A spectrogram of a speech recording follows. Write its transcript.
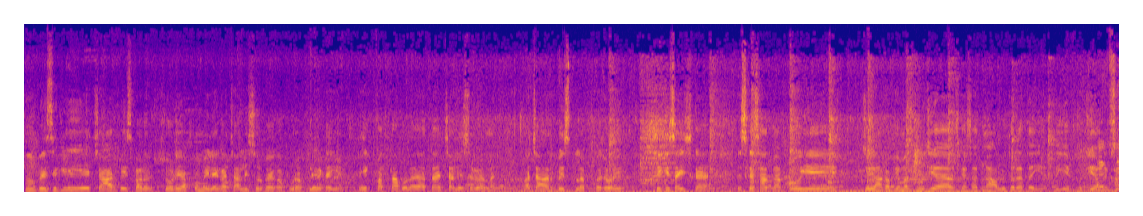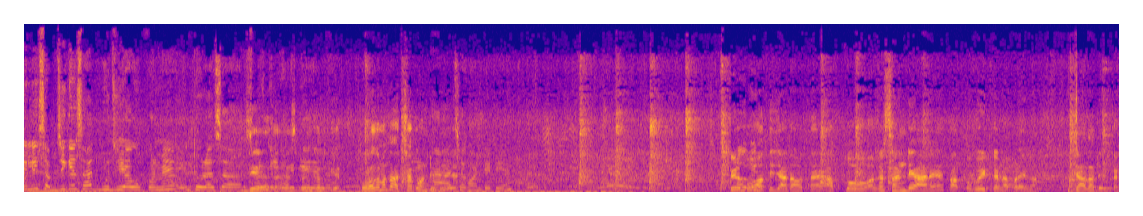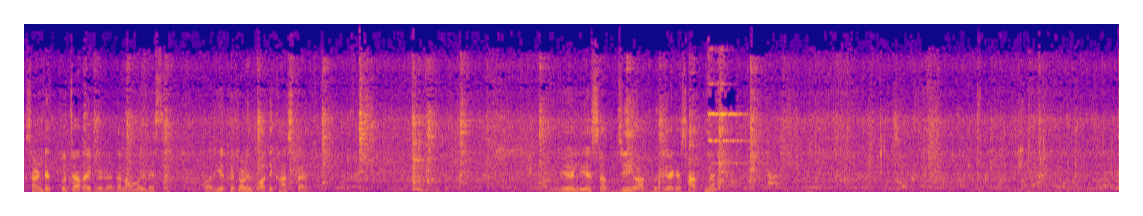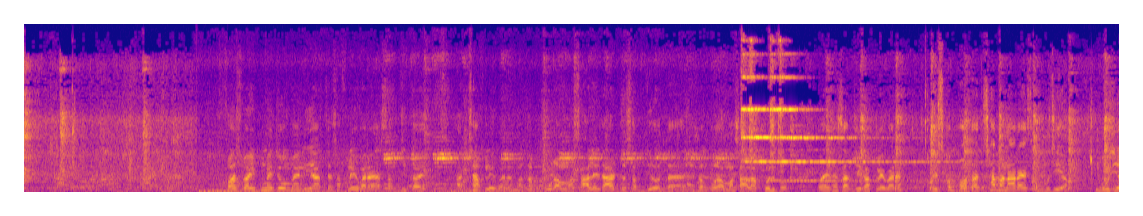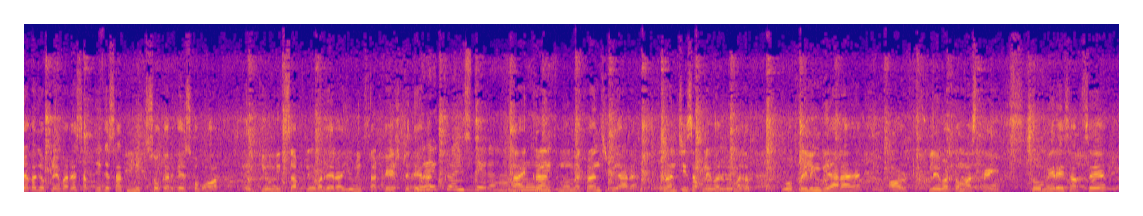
तो बेसिकली ये चार पीस कचौड़ी आपको मिलेगा चालीस रुपये का पूरा प्लेट है ये। एक पत्ता बोला जाता है चालीस रुपये में। और चार पीस क्लब कचौड़ी ठीक ही साइज़ का है। इसके साथ में आपको ये जो यहाँ का फ़ेमस भुजिया है उसके साथ में आलू तो रहता ही है। तो ये भुजिया एक्चुअली सब्ज़ी के साथ भुजिया ऊपर में थोड़ा सा दिया जाता है स्प्रिंकल किया। थोड़ा सा मतलब अच्छा क्वान्टिटी हाँ है। अच्छा क्वांटिटी है। अभी- बहुत ही ज़्यादा होता है। आपको अगर संडे आ रहे हैं तो आपको वेट करना पड़ेगा। ज़्यादा देर तक। संडे कुछ ज़्यादा ही भीड़ रहता है नॉर्मल डे से। और ये कचौड़ी बहुत ही खांसता है। ये लिए सब्ज़ी और भुजिया के साथ में। फ़र्स्ट बाइट में जो मैं लिया, जैसा फ्लेवर आया, सब्ज़ी का एक अच्छा फ्लेवर है। मतलब पूरा मसालेदार जो सब्ज़ी होता है जैसा पूरा मसाला फुल हो, वैसा सब्ज़ी का फ्लेवर है। तो इसको बहुत अच्छा बना रहा है इसका भुजिया। भुजिया का जो फ्लेवर है सब्ज़ी के साथ मिक्स होकर के इसको बहुत एक यूनिक सा फ्लेवर दे रहा है यूनिक सा टेस्ट दे रहा है। क्रंच दे रहा है हाँ एक क्रंच। मुँह में क्रंच भी आ रहा है क्रंची सा फ्लेवर भी मतलब वो फीलिंग भी आ रहा है और फ्लेवर तो मस्त है ही। तो मेरे हिसाब से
